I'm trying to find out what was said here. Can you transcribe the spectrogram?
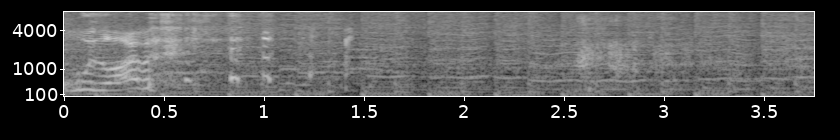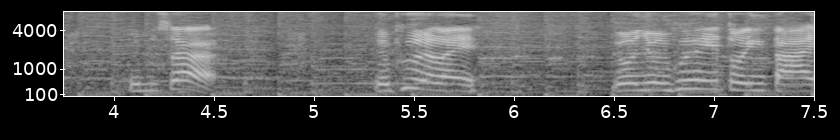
คูร้อยเป็นพิซซ่าเป็นเพื่ออะไรโยนโยนเพื่อให้ตัวเองตาย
